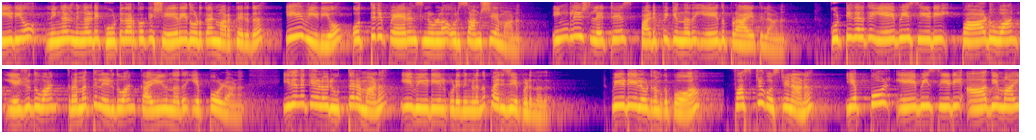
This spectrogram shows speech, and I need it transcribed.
വീഡിയോ നിങ്ങൾ നിങ്ങളുടെ കൂട്ടുകാർക്കൊക്കെ ഷെയർ ചെയ്ത് കൊടുക്കാൻ മറക്കരുത്. ഈ വീഡിയോ ഒത്തിരി പേരൻസിനുള്ള ഒരു സംശയമാണ്. ഇംഗ്ലീഷ് ലെറ്റേഴ്സ് പഠിപ്പിക്കുന്നത് ഏത് പ്രായത്തിലാണ്? കുട്ടികൾക്ക് എ ബി സി ഡി പാടുവാൻ എഴുതുവാൻ ക്രമത്തിൽ എഴുതുവാൻ കഴിയുന്നത് എപ്പോഴാണ്? ഇതിനൊക്കെയുള്ള ഒരു ഉത്തരമാണ് ഈ വീഡിയോയിൽ കൂടെ നിങ്ങളിന്ന് പരിചയപ്പെടുന്നത്. വീഡിയോയിലോട്ട് നമുക്ക് പോകാം. ഫസ്റ്റ് ക്വസ്റ്റ്യൻ ആണ് എപ്പോൾ എ ബി സി ഡി ആദ്യമായി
